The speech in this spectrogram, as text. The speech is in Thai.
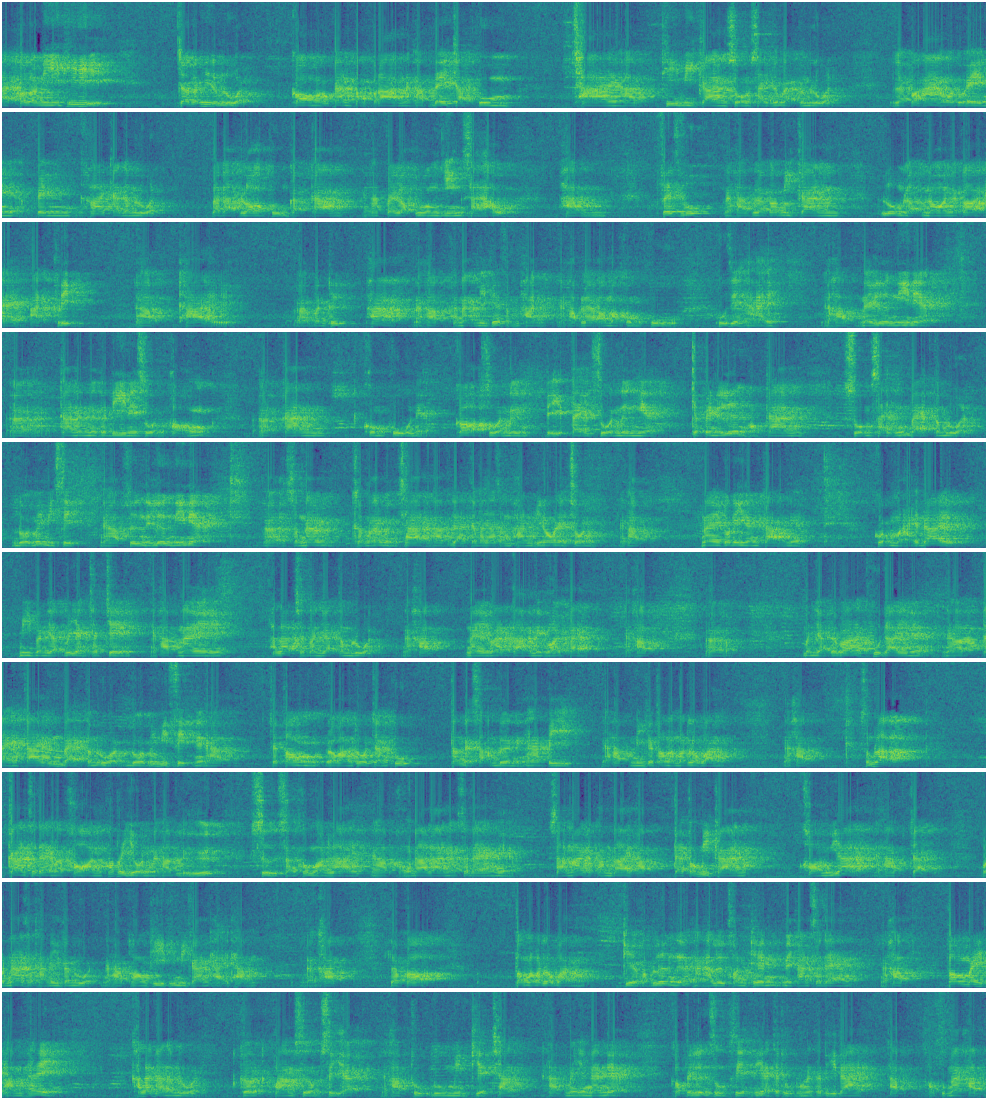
จากกรณีที่เจ้าหน้าที่ตำรวจกองบังคับการปราบปรามนะครับ ได้จับกลุ่มชายนะครับที่มีการสวมใส่เครื่องแบบตำรวจ แล้วก็อ้างว่าตัวเองเนี่ยเป็นข้าราชการตำรวจระดับรองผู้กำกับการนะครับ ไปหลอกลวงหญิงสาวผ่าน Facebook นะครับ แล้วก็มีการร่วมหลับนอนแล้วก็แอบอัดคลิปนะครับถ่ายบันทึกภาพนะครับ ขณะมีเพศสัมพันธ์นะครับ แล้วเอามาข่มขู่ผู้เสียหายนะครับ ในเรื่องนี้เนี่ย การดำเนินคดีในส่วนของอการข่มขู่เนี่ยก็ส่วนหนึ่งแต่อีกส่วนหนึ่งเนี่ยจะเป็นในเรื่องของการสวมใส่เครื่องแบบตำรวจโดยไม่มีสิทธิ์นะครับ ซึ่งในเรื่องนี้เนี่ยสำนักสำนักงานตำรวจแห่งชาตินะครับอยากจะประชาสัมพันธ์พี่น้องประชาชนนะครับ ในกรณีดังกล่าวเนี่ยกฎหมายได้มีบัญญัติไว้อย่างชัดเจนนะครับ ในพระราชบัญญัติตำรวจนะครับ ในมาตรา 108นะครับเอ่อ บัญญัติไว้ว่าผู้ใดเนี่ยนะครับแต่งกายเครื่องแบบตำรวจโดยไม่มีสิทธิ์เนี่ยนะครับ จะต้องระวังโทษจำคุกตั้งแต่ 3 เดือนถึง 5 ปีนะครับนนี้ก็ต้องระมัดระวังนะครับสำหรับการแสดงละครภาพยนตร์นะครับ หรือสื่อสังคมออนไลน์นะครับ ของดารานักแสดงเนี่ยสามารถกระทำได้ครับ แต่ต้องมีการขออนุญาตนะครับ จากหัวหน้าสถานีตำรวจนะครับ ท้องที่ที่มีการถ่ายทำนะครับ แล้วก็ ต้องระมัดระวังเกี่ยวกับเรื่องเนื้อหาหรือคอนเทนต์ในการแสดงนะครับ ต้องไม่ทำให้ข้าราชการตำรวจเกิดความเสื่อมเสียนะครับ ถูกดูหมิ่นเกียรติชังนะครับ ไม่เช่นนั้นเนี่ยก็เป็นเรื่องสุ่มเสี่ยงที่อาจจะถูกดำเนินคดีได้ครับ ขอบคุณมากครับ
